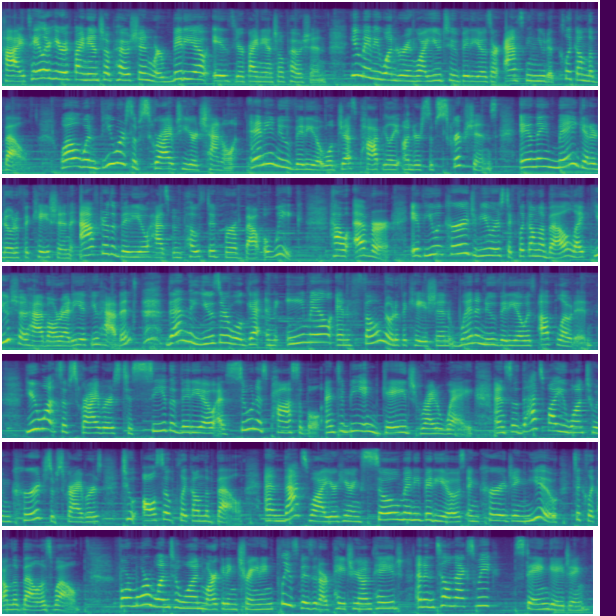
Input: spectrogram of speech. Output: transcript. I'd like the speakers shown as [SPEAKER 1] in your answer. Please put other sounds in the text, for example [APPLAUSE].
[SPEAKER 1] Hi, Taylor here with Financial Potion, where video is your financial potion. You may be wondering why YouTube videos are asking you to click on the bell. Well, when viewers subscribe to your channel, any new video will just populate under subscriptions, and they may get a notification after the video has been posted for about a week. However, if you encourage viewers to click on the bell, like you should have already if you haven't, [LAUGHS] then the user will get an email and phone notification when a new video is uploaded. You want subscribers to see the video as soon as possible and to be engaged right away. And so that's why you want to encourage subscribers to also click on the bell. And that's why you're hearing so many videos encouraging you to click on the bell as well. For more one-to-one -one marketing training, please visit our Patreon page. And until next week, stay engaging.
